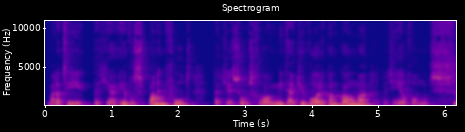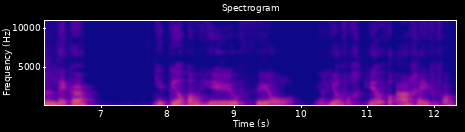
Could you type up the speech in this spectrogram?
Maar dat, die, dat je heel veel spanning voelt. Dat je soms gewoon niet uit je woorden kan komen. Dat je heel veel moet slikken. Je keel kan heel veel, ja, heel veel, heel veel aangeven van...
